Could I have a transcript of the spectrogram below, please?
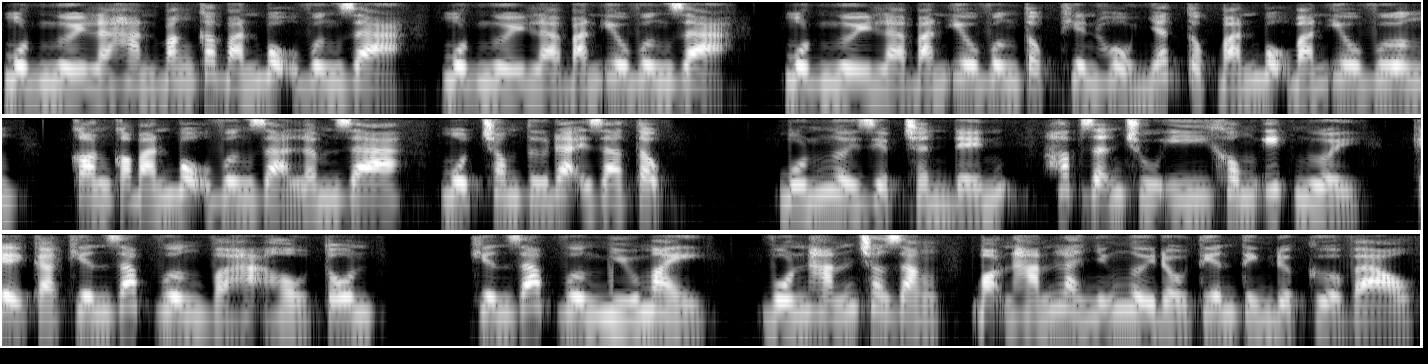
một người là hàn băng các bán bộ vương giả, một người là bán yêu vương giả, một người là bán yêu vương tộc thiên hổ nhất tộc bán bộ bán yêu vương, còn có bán bộ vương giả lâm gia, một trong tứ đại gia tộc. Bốn người Diệp Trần đến, hấp dẫn chú ý không ít người, kể cả Kiên Giáp Vương và Hạ Hầu Tôn. Kiên Giáp Vương nhíu mày, vốn hắn cho rằng, bọn hắn là những người đầu tiên tìm được cửa vào,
